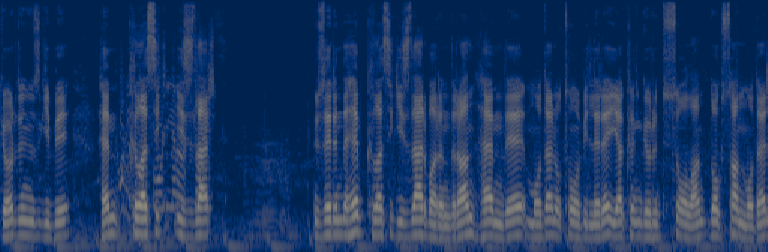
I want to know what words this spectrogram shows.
Gördüğünüz gibi hem klasik izler üzerinde hem klasik izler barındıran hem de modern otomobillere yakın görüntüsü olan 90 model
